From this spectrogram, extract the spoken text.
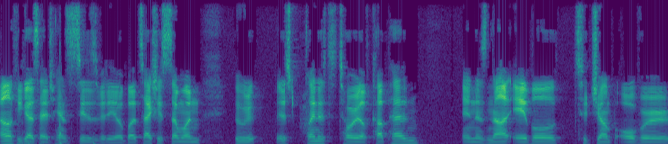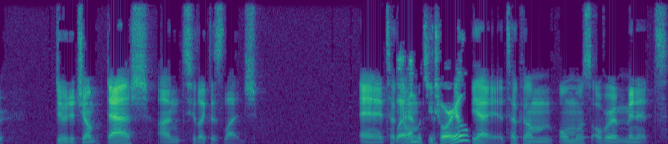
I don't know if you guys had a chance to see this video, but it's actually someone who is playing a tutorial of Cuphead and is not able to jump over, do the jump dash onto like this ledge. And it took What, on him, the tutorial? yeah, it took him almost over a minute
